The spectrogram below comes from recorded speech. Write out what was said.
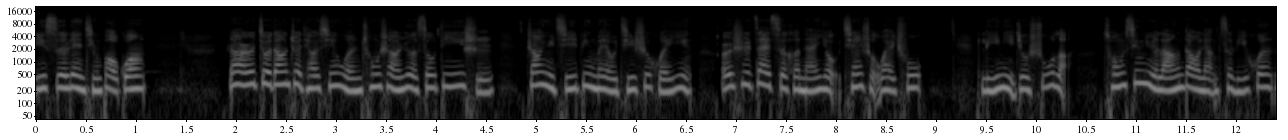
疑似恋情曝光。然而，就当这条新闻冲上热搜第一时，张雨绮并没有及时回应，而是再次和男友牵手外出。离你就输了，从新女郎到两次离婚，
